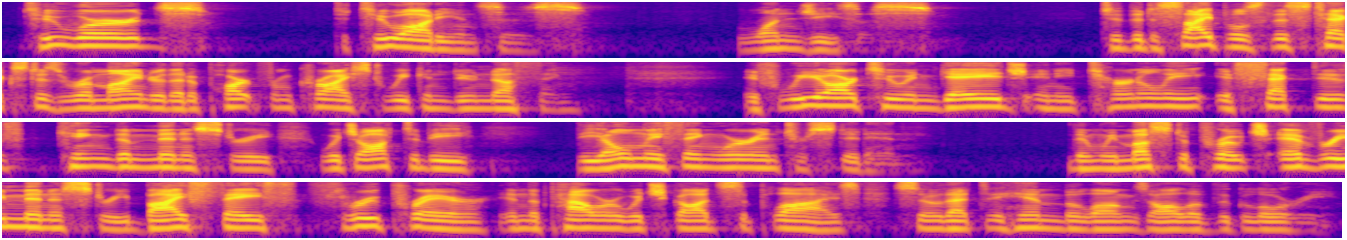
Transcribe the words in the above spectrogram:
two words to two audiences, one Jesus. To the disciples, this text is a reminder that apart from Christ, we can do nothing if we are to engage in eternally effective kingdom ministry, which ought to be the only thing we're interested in, then we must approach every ministry by faith through prayer in the power which God supplies, so that to Him belongs all of the glory.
